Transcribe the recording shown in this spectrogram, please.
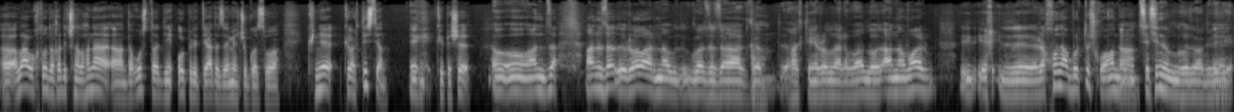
ала вақтында гади чыналгана э, дагоста ди опери театр замечу гоза. Күне кӧ артистян? Э, Көпеше Анза анза роларна гоза за хаскен роллары валло анамар рахуна буртуш қоған сесин лузады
